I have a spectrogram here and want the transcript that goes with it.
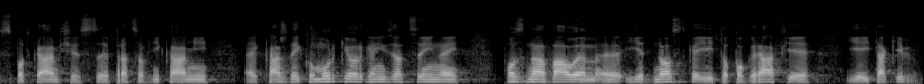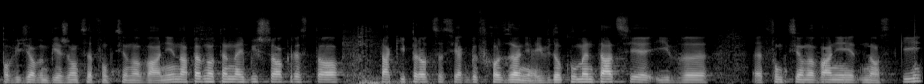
Spotkałem się z pracownikami e, każdej komórki organizacyjnej, poznawałem e, jednostkę, jej topografię, jej takie, powiedziałbym, bieżące funkcjonowanie. Na pewno ten najbliższy okres to taki proces jakby wchodzenia i w dokumentację, i w e, funkcjonowanie jednostki.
